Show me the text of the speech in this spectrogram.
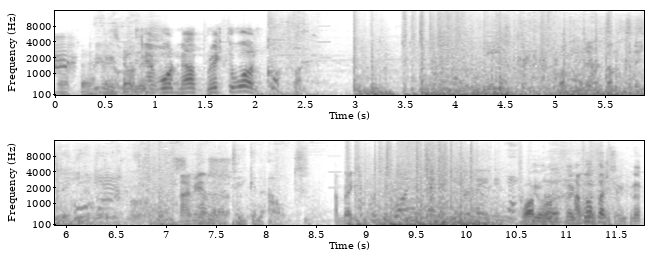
Okay. Okay, wall me out. Break the wall. Got one. Don't break, don't break. I mean, Camera taken out. I'm breaking for. One enemy remaining. One Jo, more. I'm gonna left, flash him. sync.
